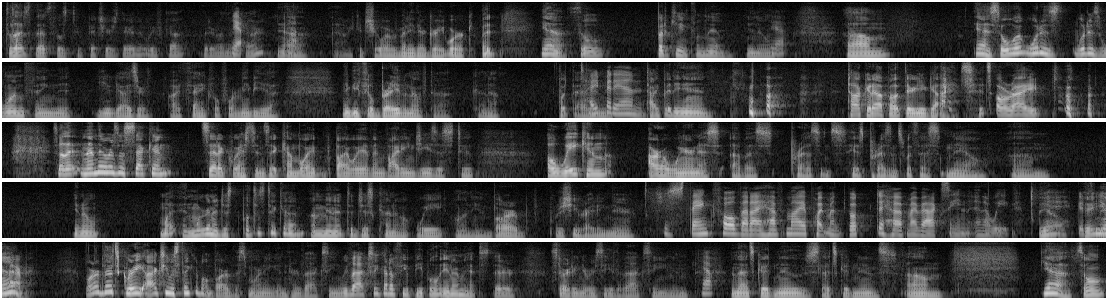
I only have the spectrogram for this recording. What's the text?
So that's that's those two pictures there that we've got that are on the yeah. counter. Yeah. yeah. yeah. We could show everybody their great work, but yeah. So, but it came from them, you know. Yeah. Um, yeah. So what what is what is one thing that you guys are are thankful for? Maybe uh, maybe you feel brave enough to kind of put that type in. it in. Type it in. talk it up out there, you guys. It's all right. so that, and then there was a second set of questions that come by, by way of inviting Jesus to awaken our awareness of his presence, his presence with us now. Um, you know, what, and we're going to just, we'll just take a, a minute to just kind of wait on him. Barb, what is she writing there? She's thankful that I have my appointment booked to have my vaccine in a week. Yeah. Good Amen. for you, Barb. Barb, that's great. I actually was thinking about Barb this morning and her vaccine. We've actually got a few people in our midst that are starting to receive the vaccine, and yep. and that's good news. That's good news. Um, yeah. So,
